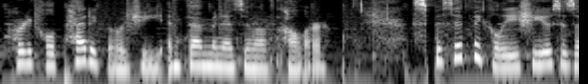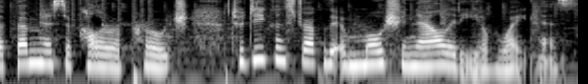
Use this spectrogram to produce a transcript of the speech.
critical pedagogy, and feminism of color. Specifically, she uses a feminist of color approach to deconstruct the emotionality of whiteness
